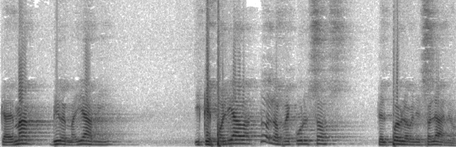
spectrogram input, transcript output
que además vive en Miami y que expoliaba todos los recursos del pueblo venezolano.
